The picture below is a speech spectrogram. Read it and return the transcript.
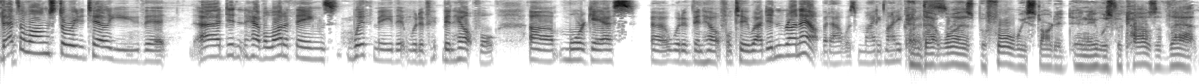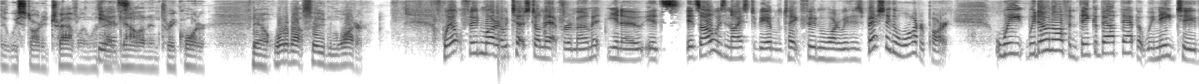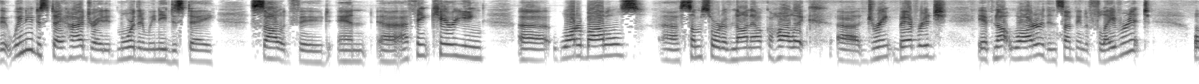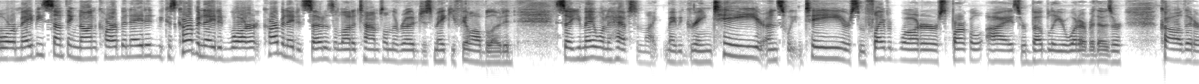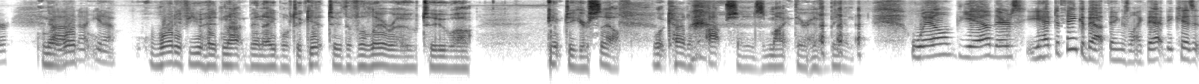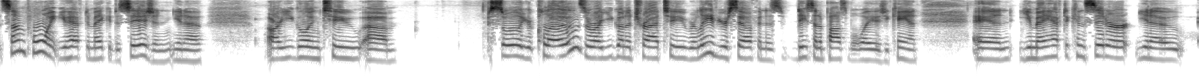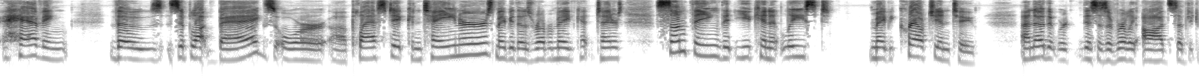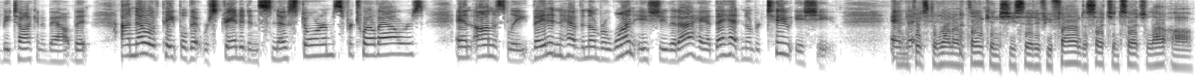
That's a long story to tell you that I didn't have a lot of things with me that would have been helpful. Uh, more gas uh, would have been helpful too. I didn't run out, but I was mighty, mighty close. And that was before we started, and it was because of that that we started traveling with yes. that gallon and three quarter. Now, what about food and water? Well, food and water. We touched on that for a moment. You know, it's it's always nice to be able to take food and water with, especially the water part. We we don't often think about that, but we need to. That we need to stay hydrated more than we need to stay solid food. And uh, I think carrying uh, water bottles, uh, some sort of non alcoholic uh, drink beverage, if not water, then something to flavor it. Or maybe something non carbonated, because carbonated water, carbonated sodas, a lot of times on the road just make you feel all bloated. So you may want to have some, like maybe green tea or unsweetened tea or some flavored water or sparkle ice or bubbly or whatever those are called that are, now, uh, not, you know what if you had not been able to get to the Valero to uh, empty yourself? What kind of options might there have been? well, yeah, there's you have to think about things like that because at some point you have to make a decision. You know, are you going to um, soil your clothes or are you going to try to relieve yourself in as decent a possible way as you can? And you may have to consider, you know, having those Ziploc bags or uh, plastic containers, maybe those Rubbermaid containers, something that you can at least maybe crouch into. I know that we're this is a really odd subject to be talking about, but I know of people that were stranded in snowstorms for 12 hours, and honestly, they didn't have the number 1 issue that I had. They had number 2 issue. And, if it's the one I'm thinking, she said, if you find a such and such uh,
